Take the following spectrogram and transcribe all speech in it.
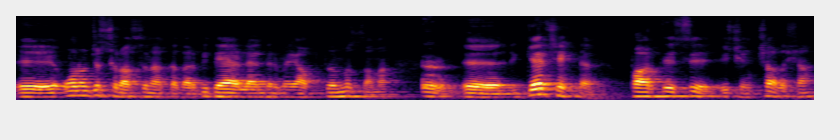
e, 10. sırasına kadar bir değerlendirme yaptığımız zaman Evet. e, gerçekten partisi için çalışan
